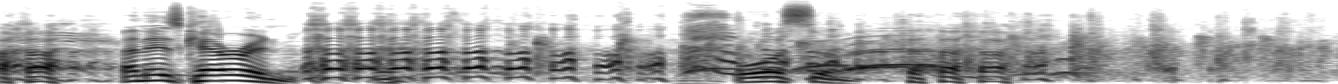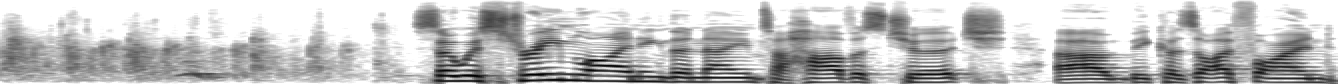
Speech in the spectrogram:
and there's Karen. awesome. So we're streamlining the name to Harvest Church um, because I find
